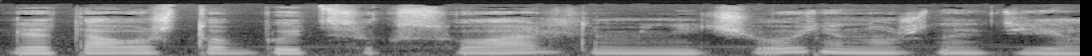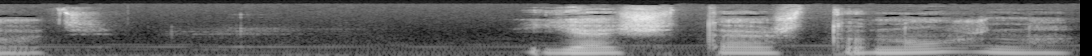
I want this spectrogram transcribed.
Для того, чтобы быть сексуальными, ничего не нужно делать. Я считаю, что нужно,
